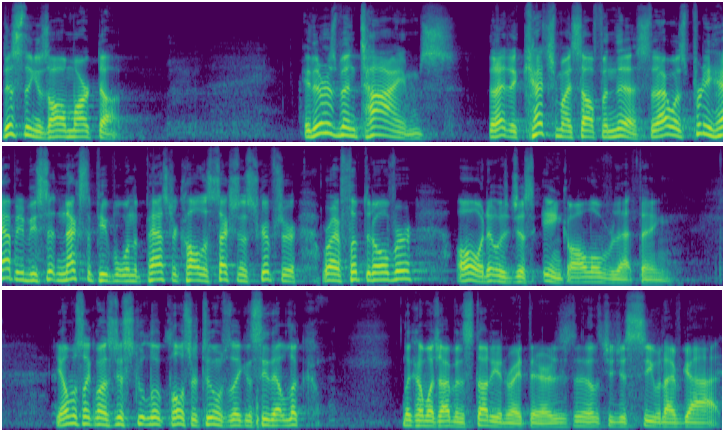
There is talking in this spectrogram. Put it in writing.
This thing is all marked up. And there has been times that I had to catch myself in this, that I was pretty happy to be sitting next to people when the pastor called a section of scripture where I flipped it over. Oh, and it was just ink all over that thing. You almost like when I was just a little closer to them so they can see that look, look how much I've been studying right there. Just let you just see what I've got.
